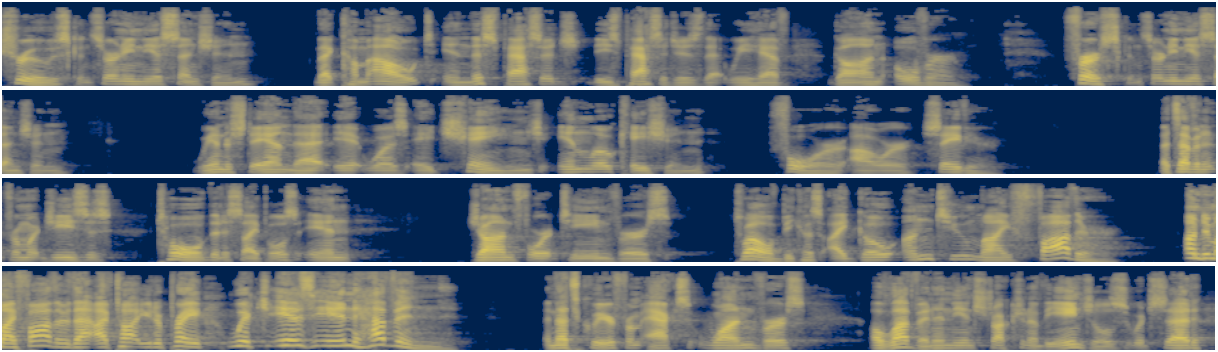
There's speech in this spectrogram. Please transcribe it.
truths concerning the ascension that come out in this passage, these passages that we have gone over. First, concerning the ascension, we understand that it was a change in location for our Savior. That's evident from what Jesus told the disciples in John 14, verse 12, because I go unto my Father, unto my Father that I've taught you to pray, which is in heaven. And that's clear from Acts 1, verse 11, and the instruction of the angels, which said,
